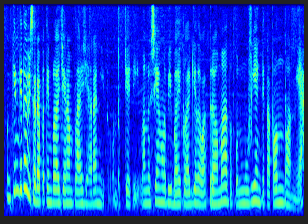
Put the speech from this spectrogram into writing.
mungkin kita bisa dapetin pelajaran-pelajaran gitu untuk jadi manusia yang lebih baik lagi lewat drama ataupun movie yang kita tonton ya.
